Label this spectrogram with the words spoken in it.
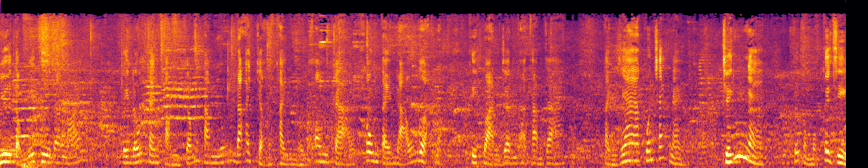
Như Tổng Bí Thư đã nói, cái đấu tranh phòng chống tham nhũng đã trở thành một phong trào không thể đảo ngược được khi toàn dân đã tham gia. Thành ra cuốn sách này chính là tức là một cái dịp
